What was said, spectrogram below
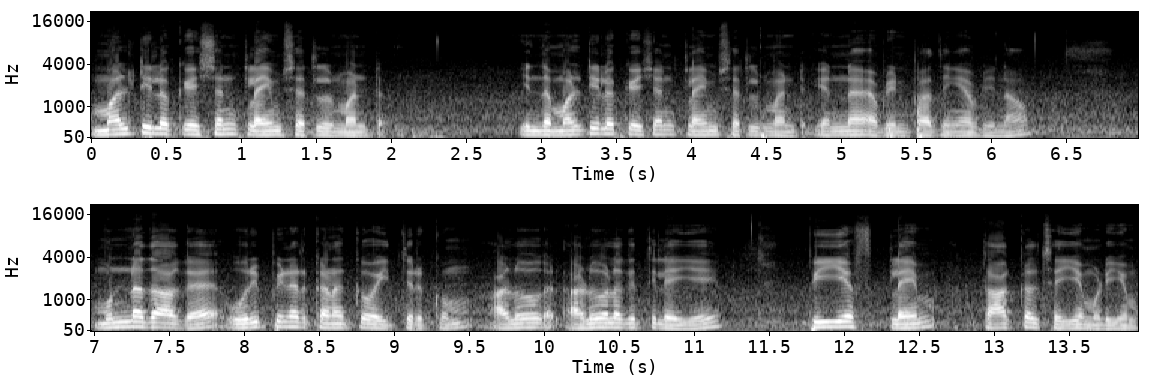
Multi location claim settlement. இந்த மல்டி லொக்கேஷன் கிளைம் செட்டில்மெண்ட் என்ன அப்படின்னு பார்த்தீங்க அப்படின்னா முன்னதாக உறுப்பினர் கணக்கு வைத்திருக்கும் அலுவ அலுவலகத்திலேயே பிஎஃப் கிளைம் தாக்கல் செய்ய முடியும்.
